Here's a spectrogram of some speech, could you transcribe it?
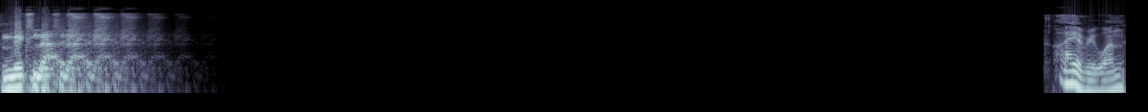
Mix Mash. Hi everyone,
